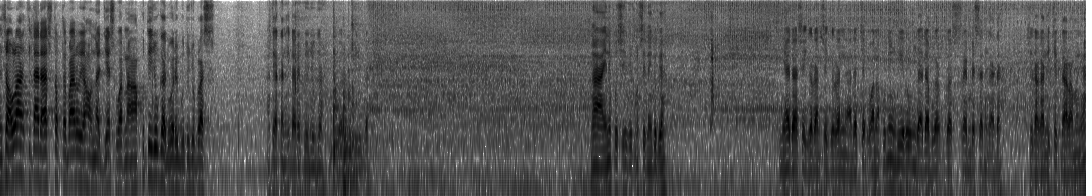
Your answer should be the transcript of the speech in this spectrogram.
Insya Allah kita ada stok terbaru ya Honda Jazz warna putih juga 2017. Nanti akan kita review juga 2017. Nah ini posisi mesin hidup ya. Ini ada segelan-segelan, ada cat warna kuning, biru, nggak ada bekas rembesan, nggak ada. Silakan dicek dalamannya.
